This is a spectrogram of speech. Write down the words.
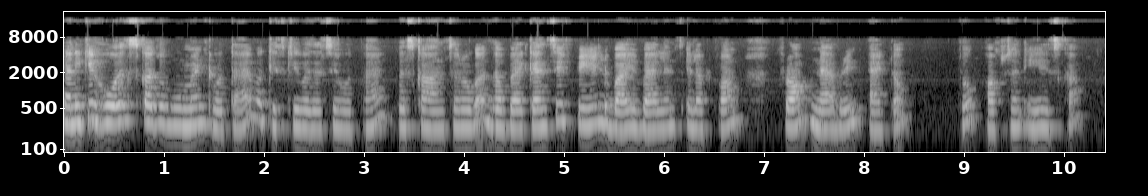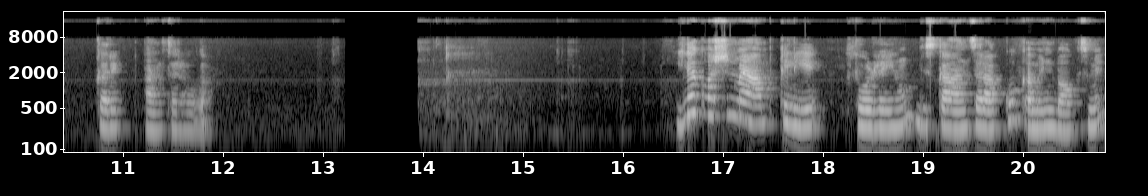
यानी कि होल्स का जो मूवमेंट होता है वह किसकी वजह से होता है? तो इसका आंसर होगा the vacancy filled by valence electron from neighbouring atom तो ऑप्शन ए इसका करेक्ट आंसर होगा। यह क्वेश्चन मैं आपके लिए छोड़ रही हूँ, जिसका आंसर आपको कमेंट बॉक्स में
